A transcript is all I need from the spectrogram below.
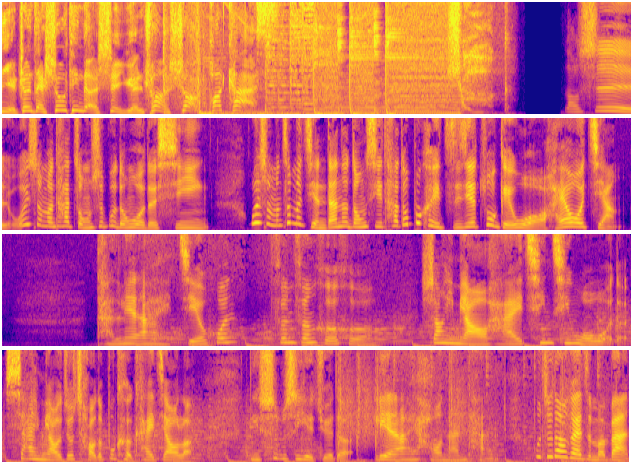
你正在收听的是原创 Shock Podcast。Shock。老师，为什么他总是不懂我的心？为什么这么简单的东西他都不可以直接做给我，还要我讲？谈恋爱、结婚，分分合合，上一秒还卿卿我我的，下一秒就吵得不可开交了。你是不是也觉得恋爱好难谈，不知道该怎么办？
